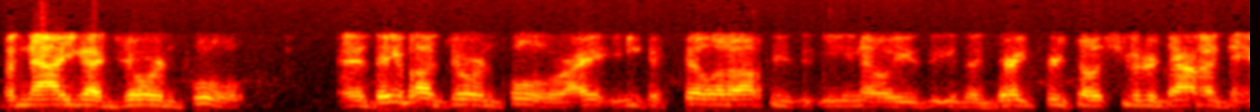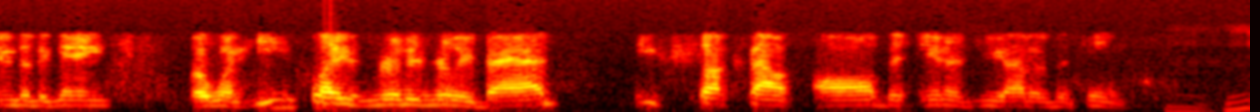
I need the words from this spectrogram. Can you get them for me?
But now you got Jordan Poole. And the thing about Jordan Poole, right? He can fill it up. He's you know he's he's a great free throw shooter down at the end of the game. But when he plays really really bad, he sucks out all the energy out of the team mm-hmm.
